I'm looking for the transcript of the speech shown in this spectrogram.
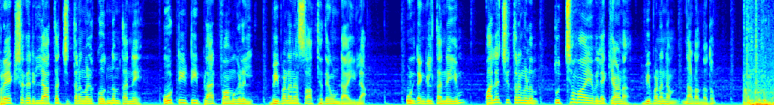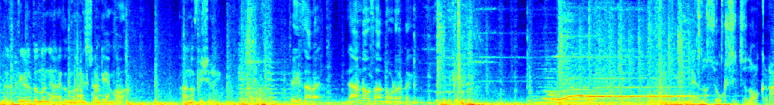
പ്രേക്ഷകരില്ലാത്ത ചിത്രങ്ങൾക്കൊന്നും തന്നെ ഒ ടി ടി പ്ലാറ്റ്ഫോമുകളിൽ വിപണന സാധ്യത ഉണ്ടായില്ല. ഉണ്ടെങ്കിൽ തന്നെയും പല ചിത്രങ്ങളും തുച്ഛമായ വിലയ്ക്കാണ് വിപണനം നടന്നതും. നിർത്തിയെടുത്തൊന്നും ഞാനിതൊന്ന് റീസ്റ്റാർട്ട് ചെയ്യാൻ പോവാ. അൺഒഫീഷ്യലി ചെയ് സാറേ ഞാൻ സാറിന്റെ സൂക്ഷിച്ചു നോക്കടാ.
